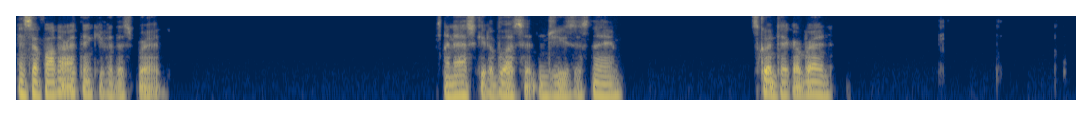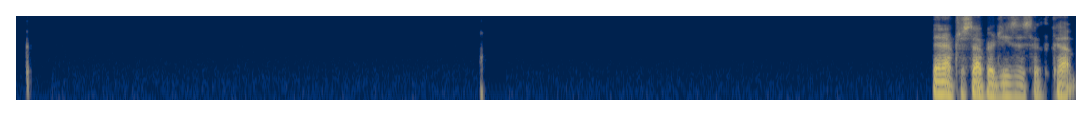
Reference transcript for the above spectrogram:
And so, Father, I thank you for this bread and ask you to bless it in Jesus' name. Let's go and take our bread. Then after supper, Jesus took the cup.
